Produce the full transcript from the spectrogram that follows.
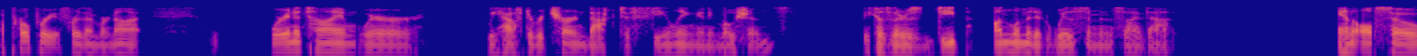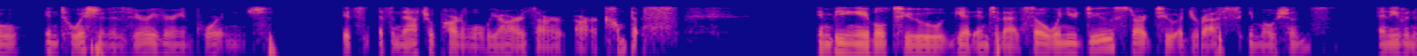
appropriate for them or not. We're in a time where we have to return back to feeling and emotions because there's deep, unlimited wisdom inside that. And also, intuition is very, very important. It's, it's a natural part of what we are, it's our, our compass in being able to get into that. So, when you do start to address emotions and even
